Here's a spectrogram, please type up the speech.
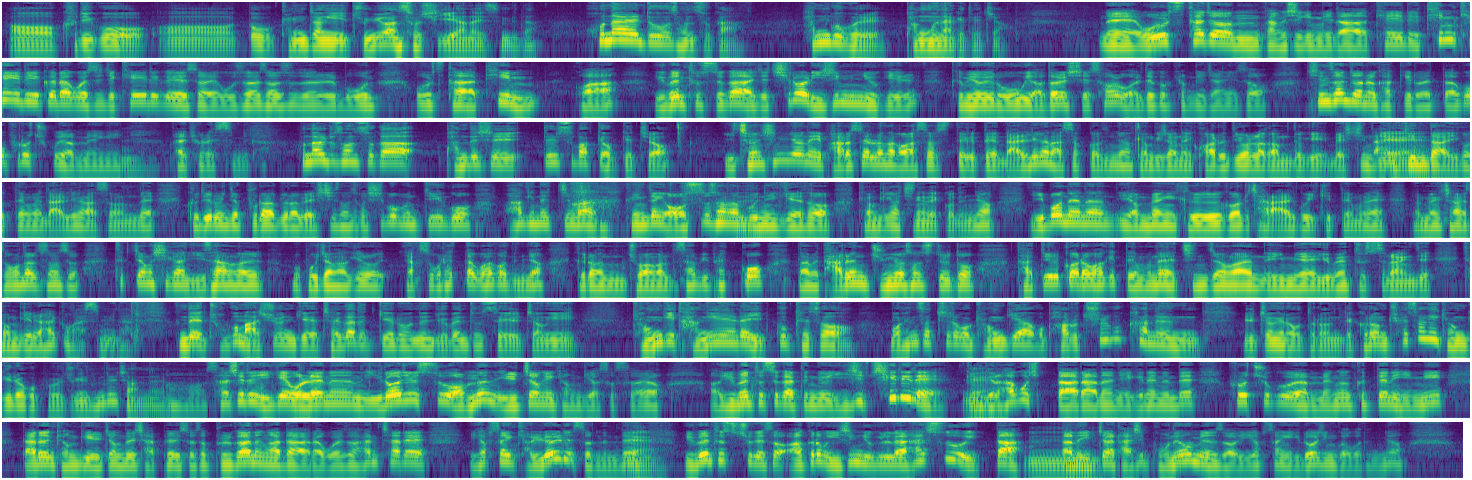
어, 그리고 어, 또 굉장히 중요한 소식이 하나 있습니다. 호날두 선수가 한국을 방문하게 되죠. 네, 올스타전 방식입니다. K리그 팀 K리그라고 해서 이제 K리그에서의 우수한 선수들을 모은 올스타 팀 과 유벤투스가 이제 7월 26일 금요일 오후 8시에 서울 월드컵 경기장에서 친선전을 갖기로 했다고 프로축구 연맹이 음. 발표를 했습니다. 호날두 선수가 반드시 뛸 수밖에 없겠죠. 2010년에 바르셀로나가 왔었을 때 그때 난리가 났었거든요. 경기 전에 과르디올라 감독이 메시는 안 예. 뛴다 이것 때문에 난리가 났었는데 그 뒤로 이제 브라비라 메시 선수가 15분 뛰고 하긴 했지만 굉장히 어수선한 분위기에서 경기가 진행됐거든요. 이번에는 이 연맹이 그거를 잘 알고 있기 때문에 연맹 차원에서 호날두 선수 특정 시간 이상을 뭐 보장하기로 약속을 했다고 하거든요. 그런 조항을 삽입했고 그다음에 다른 중요 선수들도 다 뛸 거라고 하기 때문에 진정한 의미의 유벤투스랑 이제 경기를 할 것 같습니다. 근데 조금 아쉬운 게 제가 듣기로는 유벤투스의 일정이 경기 당일에 입국해서 뭐 행사 치르고 경기하고 바로 출국하는 일정이라고 들었는데 그럼 최상의 경기력을 보여주긴 힘들지 않나요? 어, 사실은 이게 원래는 이뤄질 수 없는 일정의 경기였었어요. 어, 유벤투스 같은 경우 27일에 경기를 예. 하고 싶다라는 얘기를 했는데 프로축구 연맹은 그때는 이미 다른 경기 일정들이 잡혀 있어서 불가능하다라고 해서 한 차례 이 협상이 결렬됐었는데 네. 유벤투스 측에서 아 그럼 26일 날 할 수 있다라는 음. 입장을 다시 보내오면서 이 협상이 이루어진 거거든요.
